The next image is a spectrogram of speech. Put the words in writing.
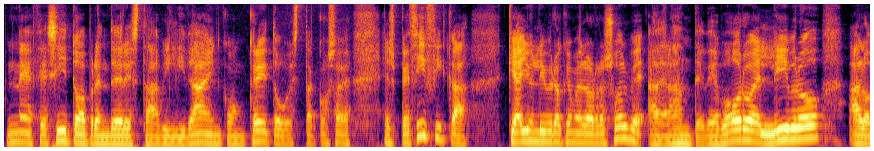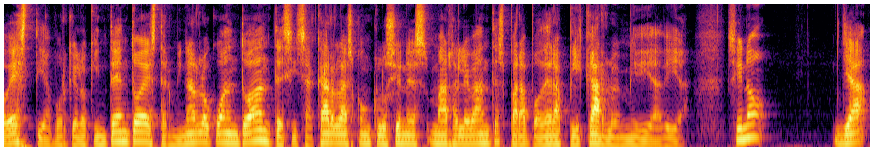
necesito aprender esta habilidad en concreto o esta cosa específica, que hay un libro que me lo resuelve, adelante, devoro el libro a lo bestia, porque lo que intento es terminarlo cuanto antes y sacar las conclusiones más relevantes para poder aplicarlo en mi día a día. Si no, ya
